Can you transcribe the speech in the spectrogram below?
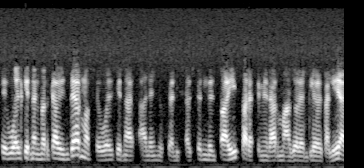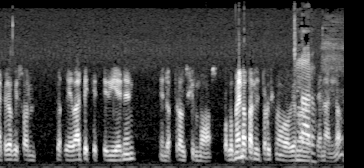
se vuelquen al mercado interno, se vuelquen a, la industrialización del país para generar mayor empleo de calidad. Creo que son los debates que se vienen en los próximos, por lo menos para el próximo gobierno nacional, ¿no?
